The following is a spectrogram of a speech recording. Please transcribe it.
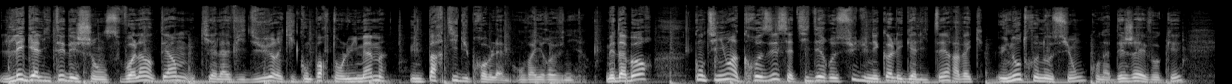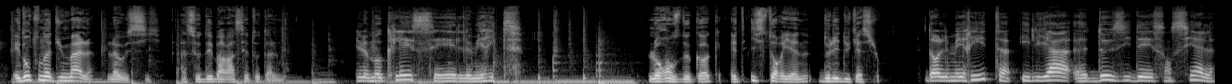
L'égalité des chances, voilà un terme qui a la vie dure et qui comporte en lui-même une partie du problème, on va y revenir. Mais d'abord, continuons à creuser cette idée reçue d'une école égalitaire avec une autre notion qu'on a déjà évoquée et dont on a du mal, là aussi, à se débarrasser totalement. Le mot-clé, c'est le mérite. Laurence Decoq est historienne de l'éducation. Dans le mérite, il y a euh, deux idées essentielles.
